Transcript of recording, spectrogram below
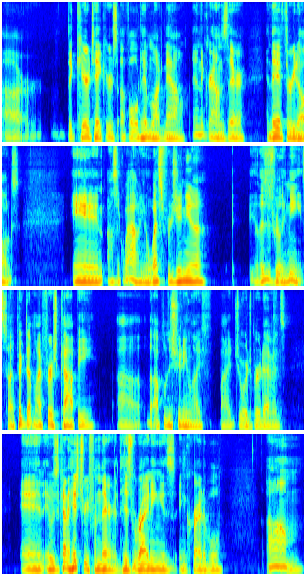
are the caretakers of Old Hemlock now and the grounds there, and they have three dogs. And I was like, wow, you know, West Virginia, you know, this is really neat. So I picked up my first copy, uh, The Upland Shooting Life by George Bird Evans, and it was kind of history from there. His writing is incredible. Um,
